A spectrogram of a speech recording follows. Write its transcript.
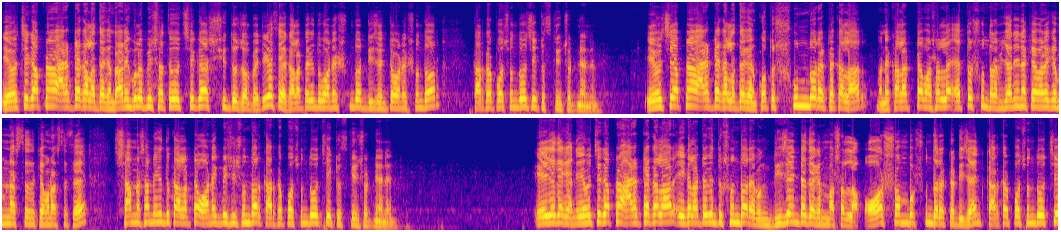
এ হচ্ছে কি আপনার আরেকটা কালার দেখেন, রানী গোলাপির সাথে হচ্ছে গা সিদ্ধ জলপাই, ঠিক আছে? কালারটা কিন্তু অনেক সুন্দর ডিজাইনটা অনেক সুন্দর। কার কার পছন্দ হচ্ছে একটু স্ক্রিনশট নিয়ে নেন। এ হচ্ছে আপনার আরেকটা কালার, দেখেন কত সুন্দর একটা কালার। মানে কালারটা মাসাল্লাহ এত সুন্দর, আমি জানি না ক্যামেরা কেমন আসতেছে কেমন আসতেছে। সামনাসামনি কিন্তু কালারটা অনেক বেশি সুন্দর, কার কার পছন্দ হচ্ছে একটু স্ক্রিনশট নিয়ে নেন। এই যে দেখেন এই হচ্ছে আপনার আরেকটা কালার, এই কালারটা কিন্তু সুন্দর এবং ডিজাইনটা দেখেন মাসাল্লাহ অসম্ভব সুন্দর একটা ডিজাইন, কার কার পছন্দ হচ্ছে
